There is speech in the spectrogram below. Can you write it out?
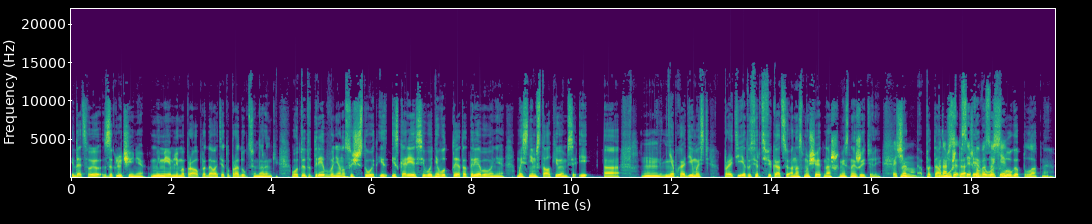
и дать свое заключение, имеем ли мы право продавать эту продукцию на рынке. Вот это требование, оно существует. И, и скорее сегодня вот это требование, мы с ним сталкиваемся, и а, необходимость пройти эту сертификацию, она смущает наших местных жителей. Почему? Потому, Потому что, что эта высокие... услуга платная.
